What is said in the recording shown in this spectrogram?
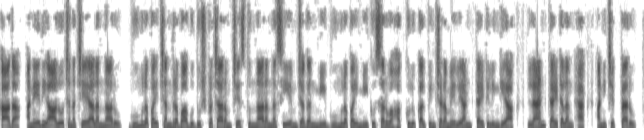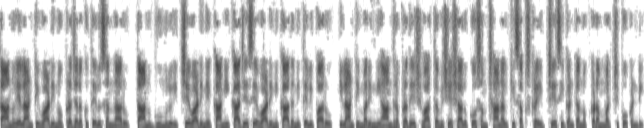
కాదా? అనేది ఆలోచన చేయాలన్నారు. భూములపై చంద్రబాబు దుష్ప్రచారం చేస్తున్నారన్న సీఎం జగన్ మీ భూములపై మీకు సర్వ హక్కులు కల్పించడమే land titling act land titling act అని చెప్పారు. తాను ఎలాంటి వాడినో ప్రజలకు తెలుసన్నారు. తాను భూములు ఇచ్చేవాడినే కానీ కాజేసే వాడిని కాదని తెలిపారు. ఇలాంటి మరిన్ని ఆంధ్రప్రదేశ్ వార్త విశేషాలు కోసం ఛానల్కి సబ్స్క్రైబ్ చేసి గంట నొక్కడం మర్చిపోకండి.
